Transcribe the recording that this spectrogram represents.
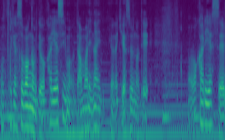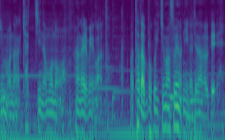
ポッドキャスト番組で分かりやすいものってあんまりないような気がするので、分かりやすさよりもなんかキャッチーなものを考えればいいのかなと。まあ、ただ僕一番そういうの苦手なので、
